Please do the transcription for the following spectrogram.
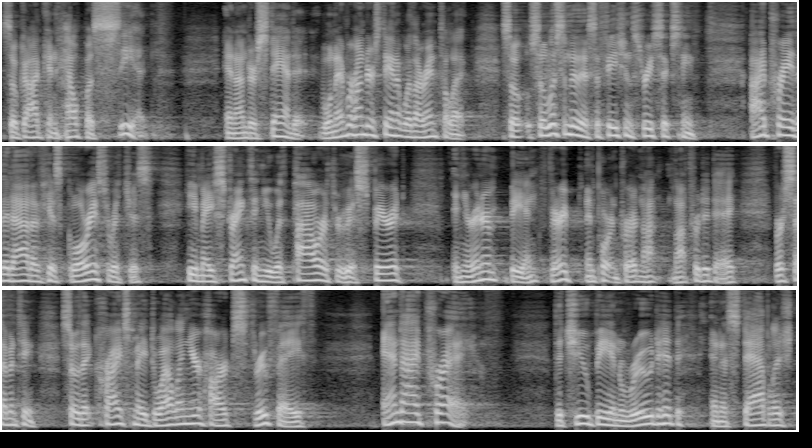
so God can help us see it and understand it. We'll never understand it with our intellect. So, so listen to this Ephesians 3:16. I pray that out of his glorious riches he may strengthen you with power through his spirit in your inner being, very important prayer, not, not for today. Verse 17, so that Christ may dwell in your hearts through faith, And I pray that you being rooted and established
